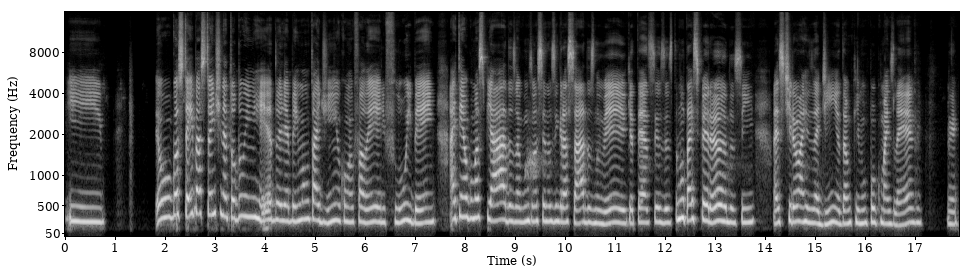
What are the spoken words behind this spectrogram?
E eu gostei bastante, né? Todo o enredo, ele é bem montadinho, como eu falei, ele flui bem. Aí tem algumas piadas, algumas cenas engraçadas no meio, que até assim, às vezes tu não tá esperando, assim. Mas tira uma risadinha, dá um clima um pouco mais leve, né?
